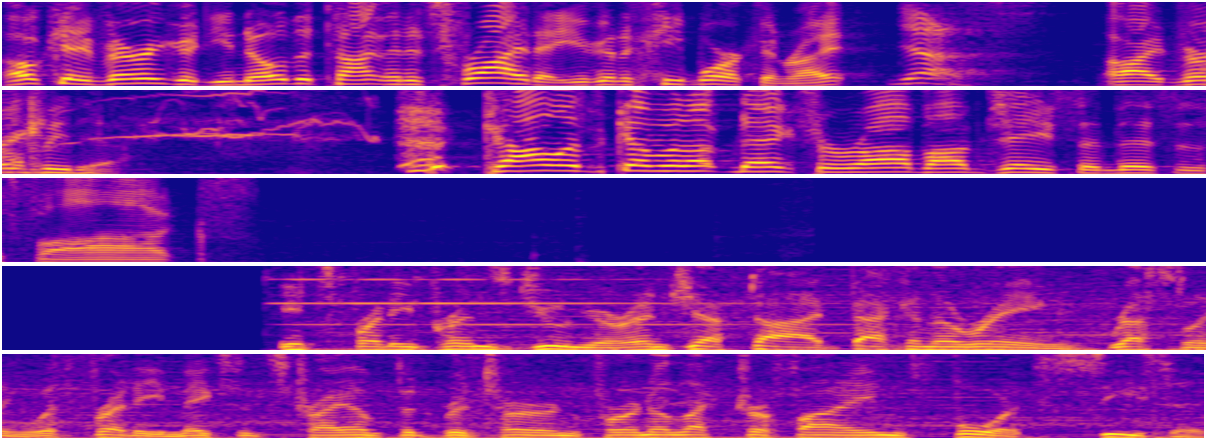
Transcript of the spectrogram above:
Okay, very good. You know the time, and it's Friday. You're going to keep working, right? Yes. All right, very I'll good. be there. Colin's coming up next for Rob. I'm Jason. This is Fox. It's Freddie Prinze Jr. and Jeff Dye back in the ring. Wrestling with Freddie makes its triumphant return for an electrifying fourth season.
